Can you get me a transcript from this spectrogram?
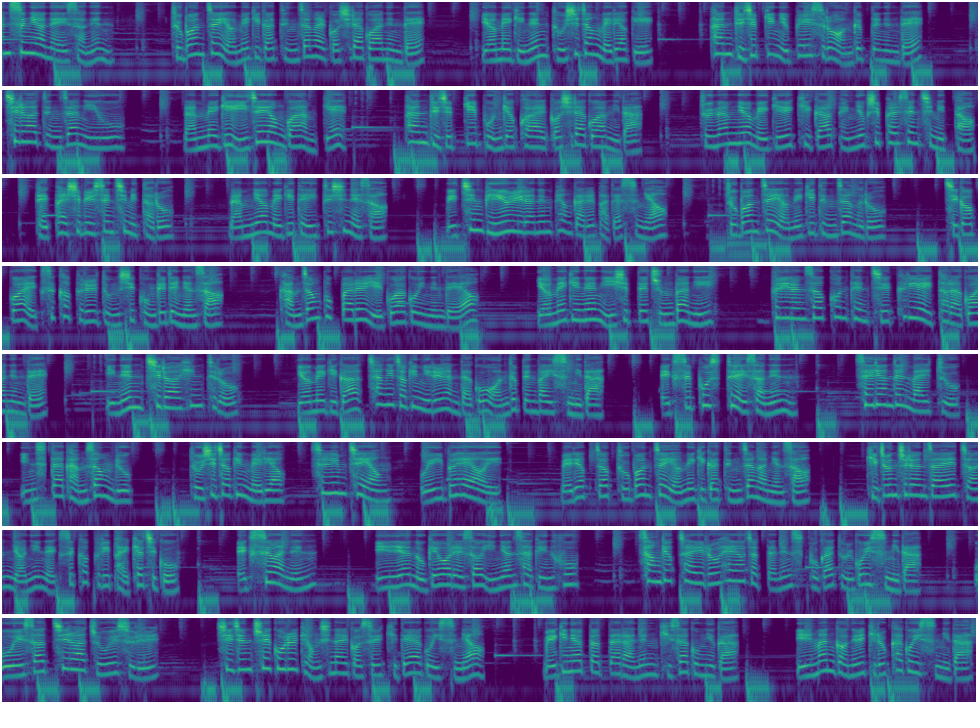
환승연애에서는 두 번째 여매기가 등장할 것이라고 하는데 여매기는 도시적 매력이 판 뒤집기 뉴페이스로 언급되는데 7화 등장 이후 남매기 이재영과 함께 판 뒤집기 본격화할 것이라고 합니다. 두 남녀 매기의 키가 168cm, 181cm로 남녀 매기 데이트 신에서 미친 비율이라는 평가를 받았으며 두 번째 연예기 등장으로 직업과 엑스커플을 동시 공개되면서 감정 폭발을 예고하고 있는데요. 여매기는 20대 중반이 프리랜서 콘텐츠 크리에이터라고 하는데 이는 7화 힌트로 여매기가 창의적인 일을 한다고 언급된 바 있습니다. 엑스포스트에서는 세련된 말투, 인스타 감성 룩, 도시적인 매력, 슬림 체형, 웨이브 헤어의 매력적 두 번째 여매기가 등장하면서 기존 출연자의 전 연인 X커플이 밝혀지고 X와는 1년 5개월에서 2년 사귄 후 성격 차이로 헤어졌다는 스포가 돌고 있습니다. 5에서 7화 조회수를 시즌 최고를 경신할 것을 기대하고 있으며 매기녀 떴다라는 기사 공유가 1만 건을 기록하고 있습니다.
